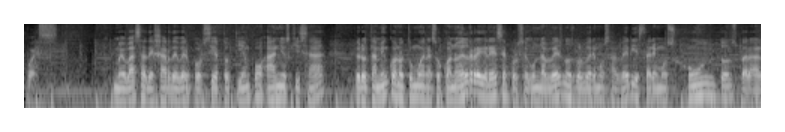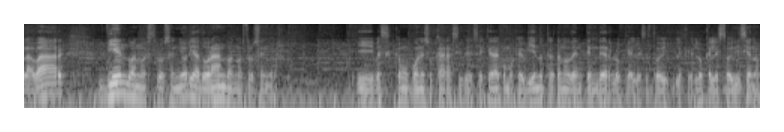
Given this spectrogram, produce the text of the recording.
pues me vas a dejar de ver por cierto tiempo, años quizá, pero también cuando tú mueras o cuando Él regrese por segunda vez nos volveremos a ver y estaremos juntos para alabar, viendo a nuestro Señor y adorando a nuestro Señor y ves cómo pone su cara así, de, se queda como que viendo, tratando de entender lo que, les estoy, lo que le estoy diciendo.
